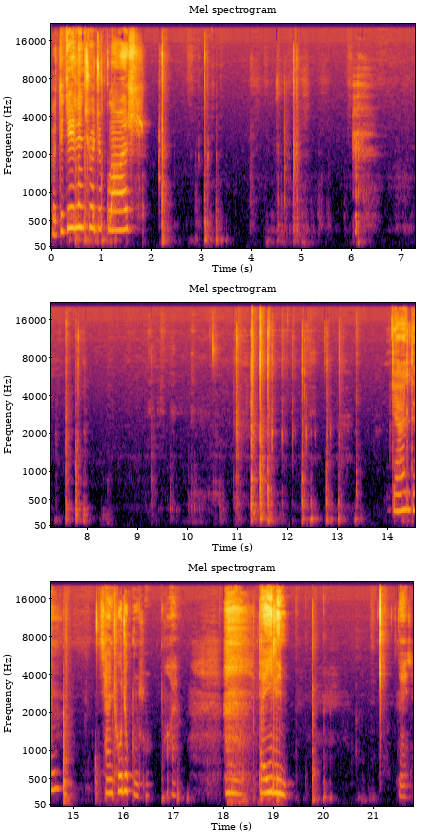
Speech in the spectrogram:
Hadi gelin çocuklar. Geldim. Sen çocuk musun? Hayır. Değilim. Neyse.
